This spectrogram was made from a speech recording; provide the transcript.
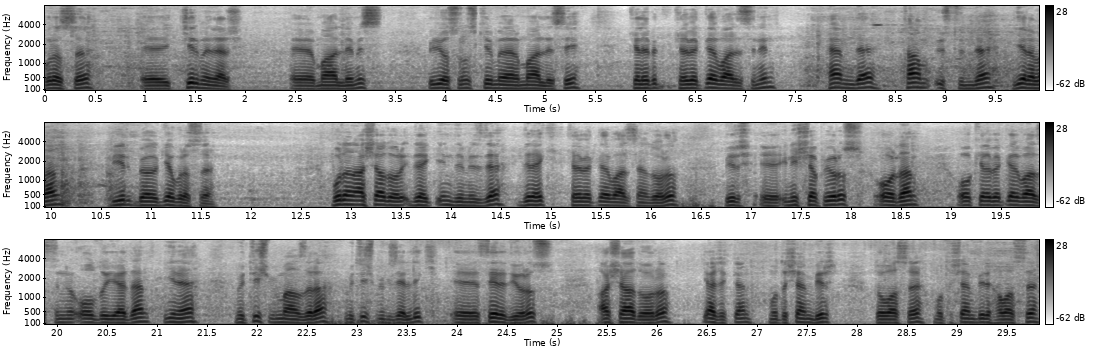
Burası e, Kirmeler e, mahallemiz. Biliyorsunuz Kirmeler Mahallesi Kelebek, Kelebekler Vadisi'nin hem de tam üstünde yer alan bir bölge burası. Buradan aşağı doğru direkt indiğimizde direkt Kelebekler Vadisi'ne doğru bir e, iniş yapıyoruz. Oradan o Kelebekler Vadisi'nin olduğu yerden yine müthiş bir manzara, müthiş bir güzellik e, seyrediyoruz. Aşağı doğru gerçekten muhteşem bir doğası, muhteşem bir havası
